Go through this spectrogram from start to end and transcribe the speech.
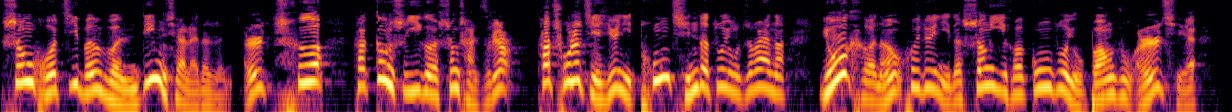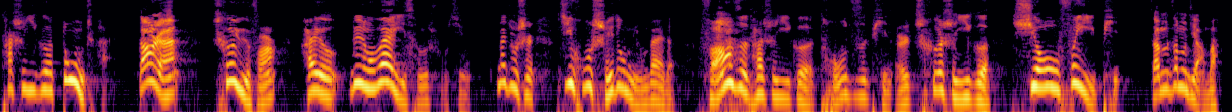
生活基本稳定下来的人，而车它更是一个生产资料。它除了解决你通勤的作用之外呢，有可能会对你的生意和工作有帮助，而且它是一个动产。当然，车与房还有另外一层属性，那就是几乎谁都明白的，房子它是一个投资品，而车是一个消费品。咱们这么讲吧，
